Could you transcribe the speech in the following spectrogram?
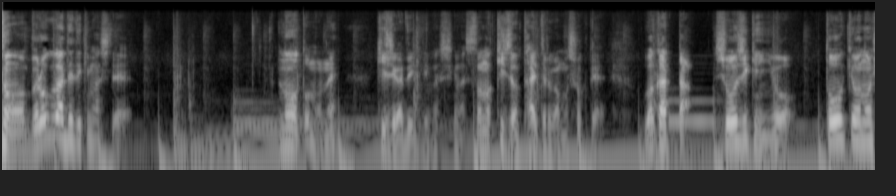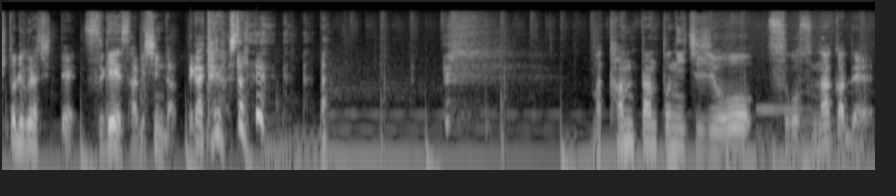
のブログが出てきまして。ノートのね記事ができてましたその記事のタイトルが面白くて。分かった。正直に言おう。東京の一人暮らしってすげえ寂しいんだって書いてありましたね。まあ淡々と日常を過ごす中で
